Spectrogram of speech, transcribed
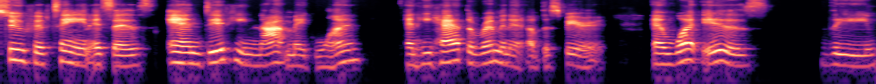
2:15, it says, and did he not make one? And he had the remnant of the spirit. And what is the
